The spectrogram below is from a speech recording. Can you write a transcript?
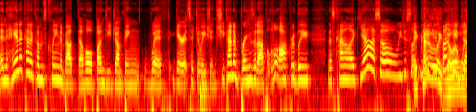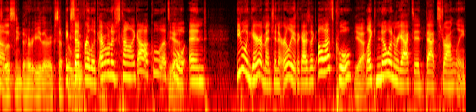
And Hannah kind of comes clean about the whole bungee jumping with Garrett situation. She kind of brings it up a little awkwardly, and it's kind of like, yeah, so we just like it kind of like no one was listening to her either, except for except Luke. for Luke. Everyone was just kind of like, oh, cool, that's Yeah. cool. And even when Garrett mentioned it earlier, the guy's like, oh, that's cool. Yeah. Like no one reacted that strongly.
